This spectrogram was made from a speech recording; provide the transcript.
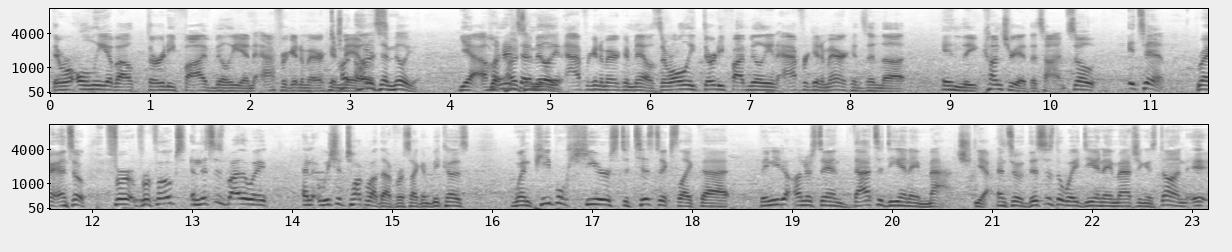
there were only about 35 million African American males. 110 million. Yeah, 110 million African American males. There were only 35 million African Americans in the in the country at the time. So it's him. Right. And so for for folks, and this is by the way, and we should talk about that for a second because when people hear statistics like that, they need to understand that's a DNA match. Yeah. And so this is the way DNA matching is done. It,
